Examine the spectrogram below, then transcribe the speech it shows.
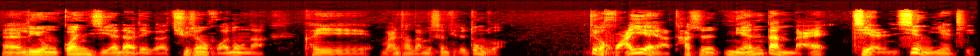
呃，利用关节的这个屈伸活动呢，可以完成咱们身体的动作。这个滑液呀，它是粘蛋白碱性液体，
